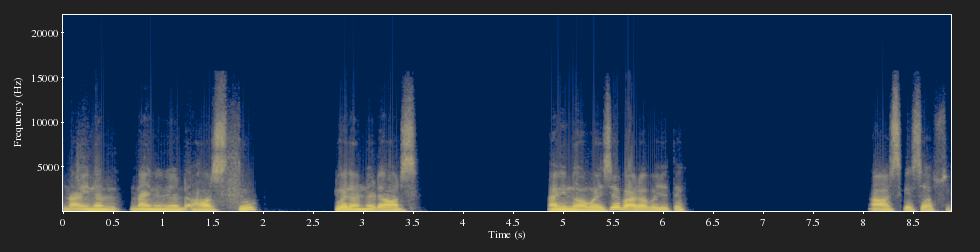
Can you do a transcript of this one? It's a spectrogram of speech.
nine nine hundred hours to twelve hundred hours यानी नौ बजे से बारह बजे तक। आवर्स के हिसाब से।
